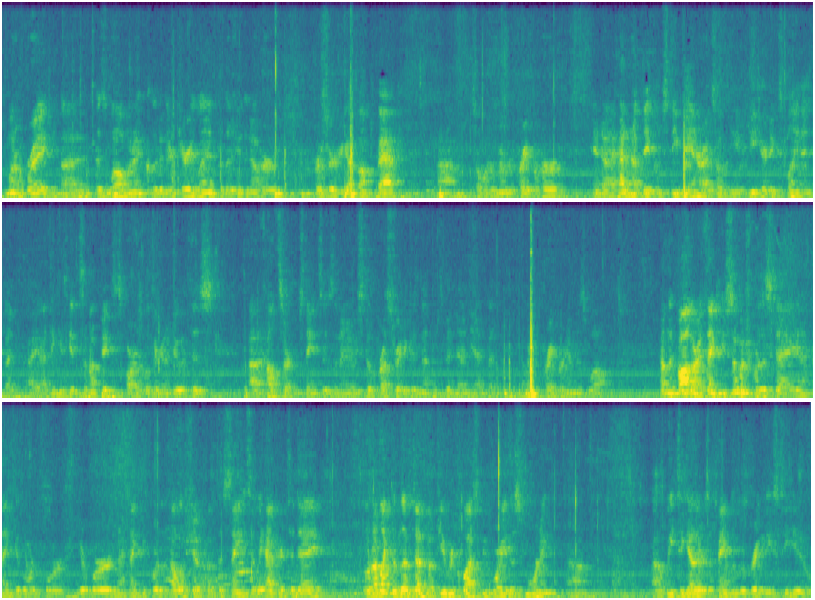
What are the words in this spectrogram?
I'm gonna pray, uh, as well, I'm gonna Jerry Lynn, for those of you that know her, her surgery got bumped back. Um, so I wanna remember to pray for her. And uh, I had an update from Steve Banner. I was hoping he'd be here to explain it, but I, I think he's getting some updates as far as what they're gonna do with his, uh, health circumstances. And I know he's still frustrated because nothing's been done yet, but I'm gonna pray for him as well. Heavenly Father, I thank you so much for this day, and I thank you, Lord, for your word, and I thank you for the fellowship of the saints that we have here today. Lord, I'd like to lift up a few requests before you this morning. Um, uh, we together as a family would bring these to you.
